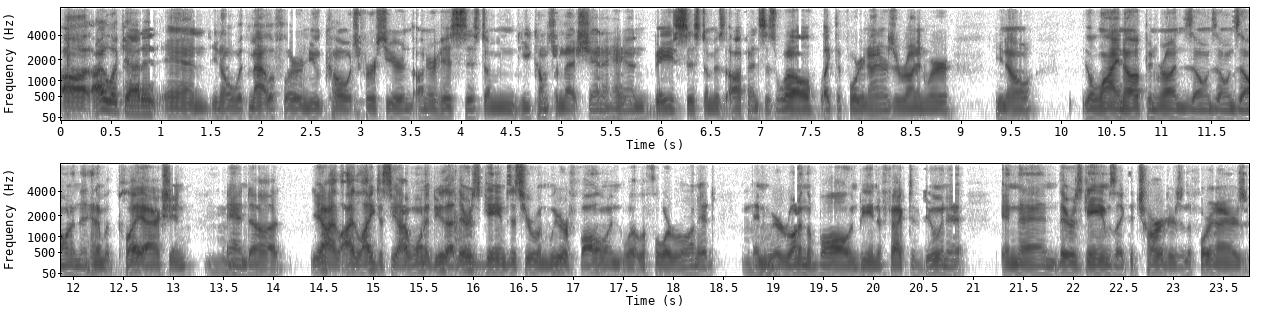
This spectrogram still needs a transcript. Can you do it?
uh, I look at it, and you know, with Matt Lafleur, new coach, first year in, under his system, and he comes from that Shanahan-based system as offense as well, like the 49ers are running, where you know you'll line up and run zone, zone, zone, and then hit him with play action. Mhm. And uh, yeah, I, I like to see. I want to do that. There's games this year when we were following what Lafleur wanted, Mm-hmm. and we were running the ball and being effective doing it. And then there's games like the Chargers and the 49ers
